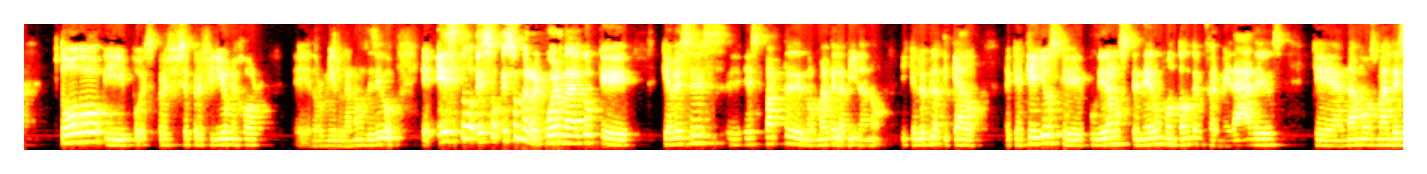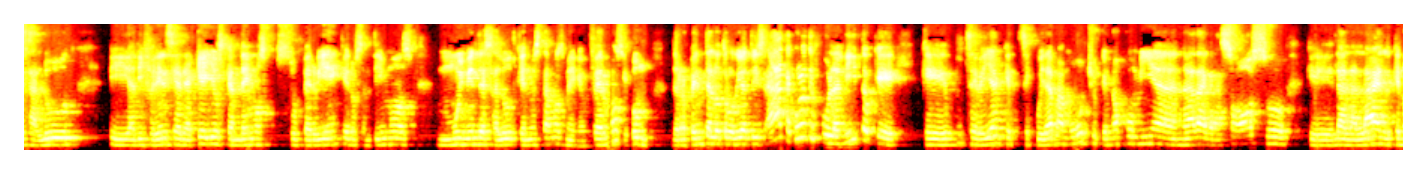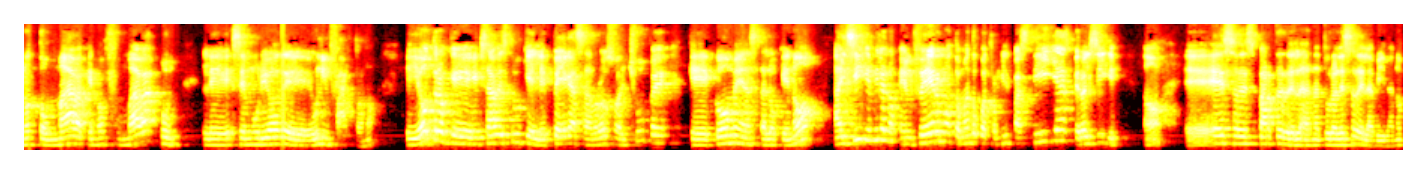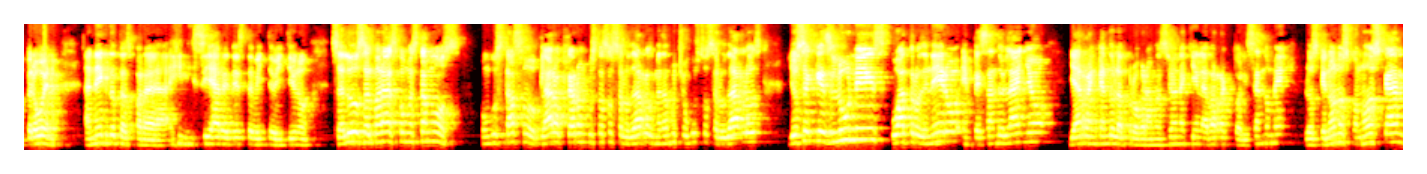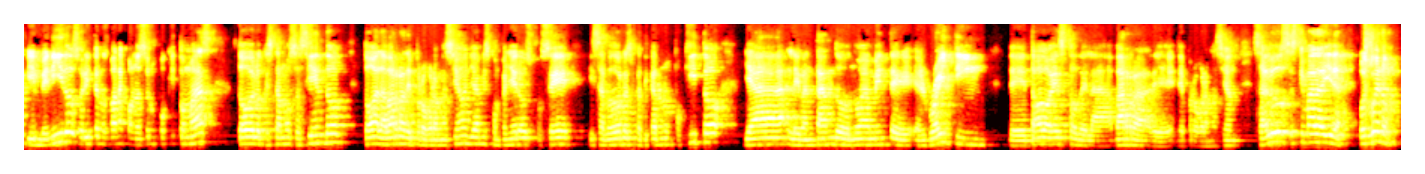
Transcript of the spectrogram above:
todo y pues se prefirió mejor eh, dormirla, ¿no? Les digo, eh, esto, eso, eso me recuerda algo que, a veces es parte normal de la vida, ¿no? Y que lo he platicado, de que aquellos que pudiéramos tener un montón de enfermedades, que andamos mal de salud, y a diferencia de aquellos que andemos súper bien, que nos sentimos muy bien de salud, que no estamos mega enfermos y ¡pum! De repente al otro día te dices, ah, ¿te acuerdas de fulanito que, que se veía que se cuidaba mucho, que no comía nada grasoso, que la, la, la, el que no tomaba, que no fumaba, ¡pum! Le, se murió de un infarto, ¿no? Y otro que, sabes tú, que le pega sabroso al chupe, que come hasta lo que no, ahí sigue, míralo, enfermo, tomando cuatro mil pastillas, pero ahí sigue, ¿no? Eh, eso es parte de la naturaleza de la vida, ¿no? Pero bueno, anécdotas para iniciar en este 2021. Saludos, Almaraz, ¿cómo estamos? Un gustazo, claro, claro, un gustazo saludarlos, me da mucho gusto saludarlos. Yo sé que es lunes 4 de enero, empezando el año, ya arrancando la programación aquí en la barra actualizándome. Los que no nos conozcan, bienvenidos, ahorita nos van a conocer un poquito más todo lo que estamos haciendo, toda la barra de programación. Ya mis compañeros José y Salvador les platicaron un poquito, ya levantando nuevamente el rating de todo esto de la barra de, programación. Saludos, estimada Ida. Pues bueno,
